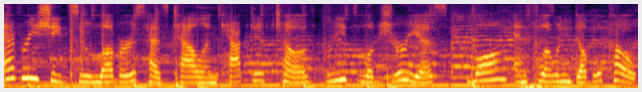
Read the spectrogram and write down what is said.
Every Shih Tzu lovers has Talon captive tug breeds luxurious, long and flowing double coat.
